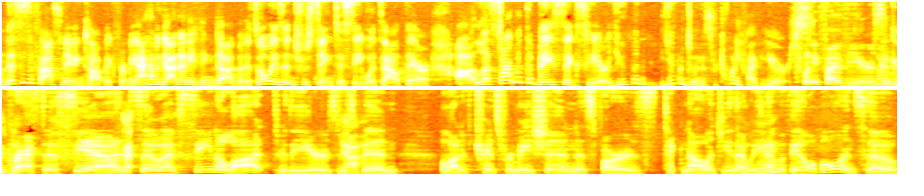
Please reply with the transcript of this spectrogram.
this is a fascinating topic for me. I haven't gotten anything done, but it's always interesting to see what's out there. Uh, let's start with the basics here. You've been you've been doing this for 25 years. 25 years My in goodness. practice, yeah. And Uh, so I've seen a lot through the years. There's Yeah. been a lot of transformation as far as technology that we Mm-hmm. have available. And so,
